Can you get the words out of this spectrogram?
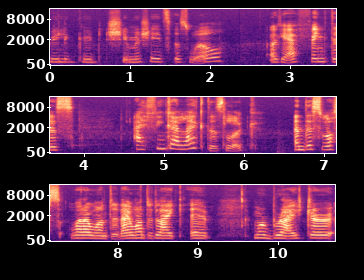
really good shimmer shades as well. Okay, I think this, I think I like this look. And this was what I wanted. I wanted like a more brighter,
